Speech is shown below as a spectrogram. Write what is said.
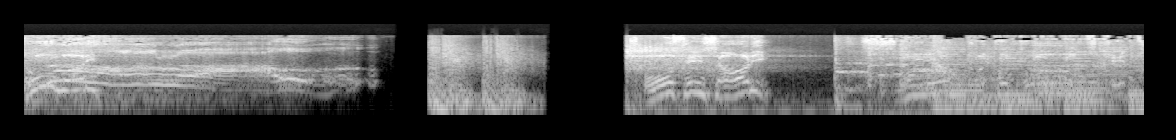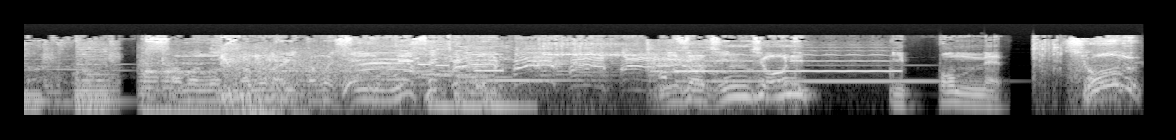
勝負あり挑戦者あり。そのことと見つけた貴様の侍魂見せてみるいざ尋常に。一本目。勝負!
